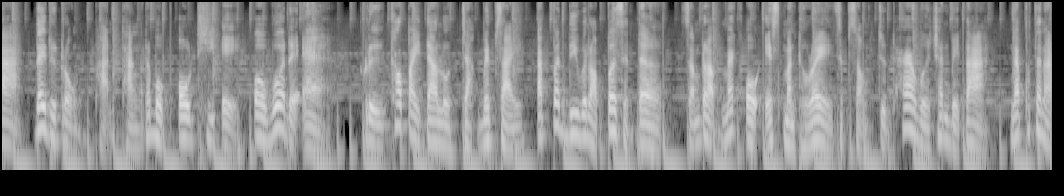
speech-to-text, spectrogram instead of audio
ต้าได้โดยตรงผ่านทางระบบ OTA Over the Air หรือเข้าไปดาวน์โหลดจากเว็บไซต์ Apple Developer Center สำหรับ macOS Monterey 12.5 เวอร์ชันเบต้านักพัฒนา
